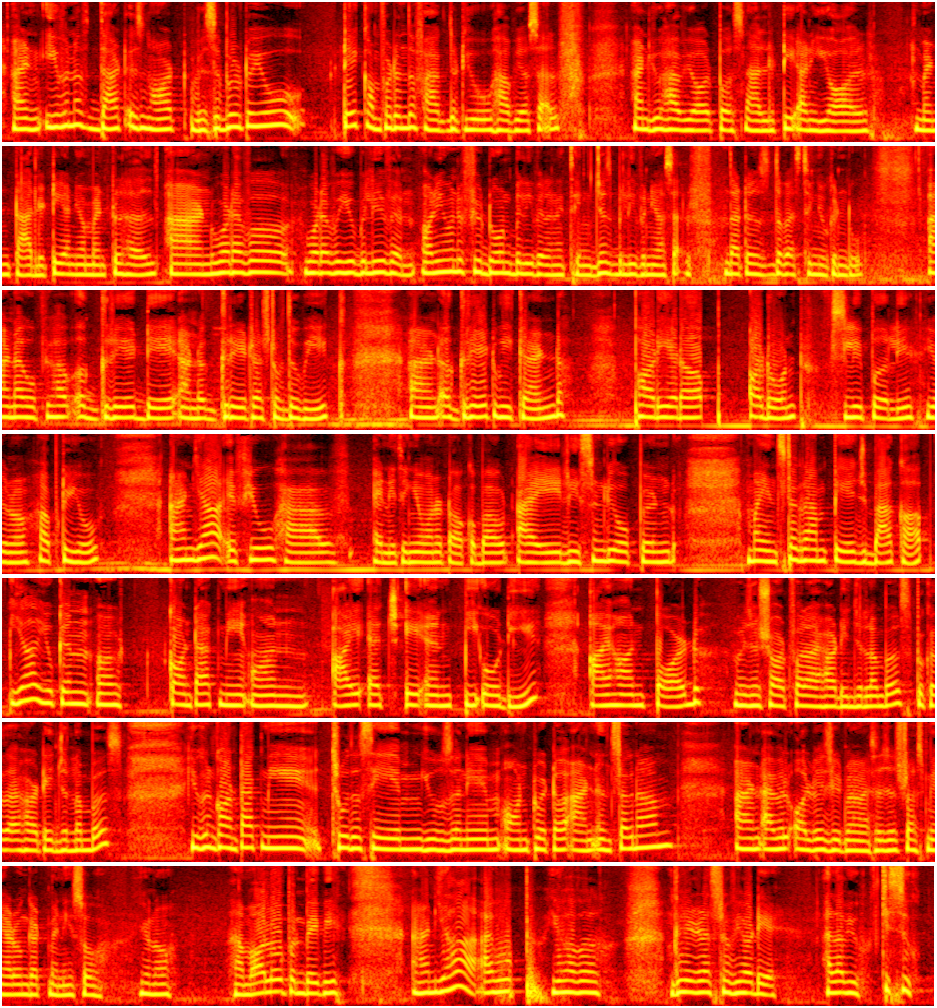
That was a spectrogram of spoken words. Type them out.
And even if that is not visible to you, take comfort in the fact that you have yourself and you have your personality and your mentality and your mental health and whatever whatever you believe in. Or even if you don't believe in anything just believe in yourself. That is the best thing you can do. And i hope you have a great day and a great rest of the week and a great weekend party it up or don't sleep early you know up to you. And yeah if you have anything you want to talk about i recently opened my instagram page back up. Yeah you can uh, contact me on i-h-a-n-p-o-d ihan pod which is short for I Heart Angel Numbers because I Heart Angel Numbers. You can contact me through the same username on Twitter and Instagram, and I will always read my messages. Trust me, I don't get many, so you know, I'm all open, baby. And yeah, I hope you have a great rest of your day. I love you. Kiss you.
